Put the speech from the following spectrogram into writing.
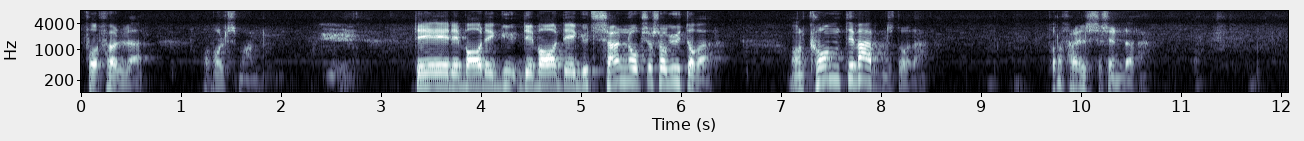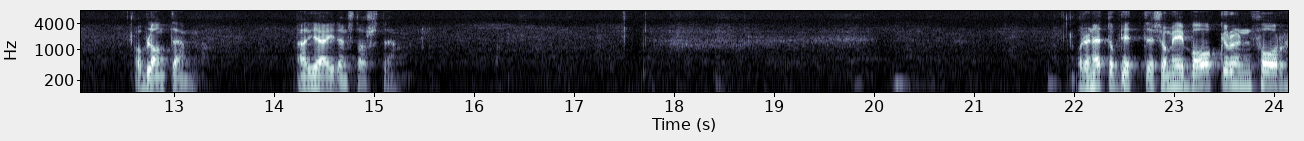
forfølger og voldsmann. Det, det, var det, det, var det, Guds sønn også så utover. Og han kom til verden, står det, for å frelse syndere. Og blant dem er jeg den største. Og det er nettopp dette som er bakgrunnen for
